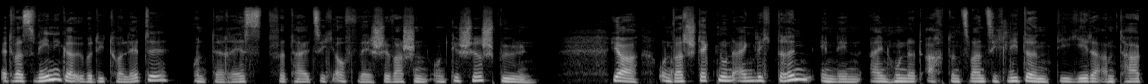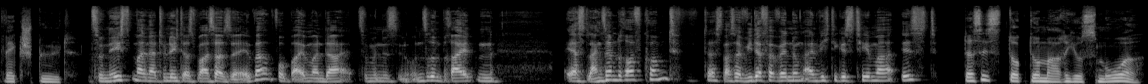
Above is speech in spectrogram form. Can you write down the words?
etwas weniger über die Toilette, und der Rest verteilt sich auf Wäschewaschen und Geschirrspülen. Ja, und was steckt nun eigentlich drin in den 128 Litern, die jeder am Tag wegspült? Zunächst mal natürlich das Wasser selber, wobei man da zumindest in unseren Breiten erst langsam drauf kommt, dass Wasserwiederverwendung ein wichtiges Thema ist. Das ist Dr. Marius Mohr,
